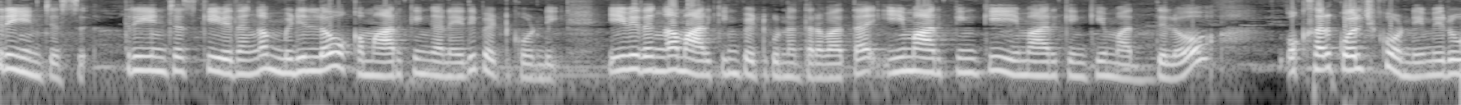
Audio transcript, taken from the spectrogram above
త్రీ ఇంచెస్. త్రీ ఇంచెస్కి ఈ విధంగా మిడిల్లో ఒక మార్కింగ్ అనేది పెట్టుకోండి. ఈ విధంగా మార్కింగ్ పెట్టుకున్న తర్వాత ఈ మార్కింగ్కి ఈ మార్కింగ్కి మధ్యలో ఒకసారి కొలుచుకోండి. మీరు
